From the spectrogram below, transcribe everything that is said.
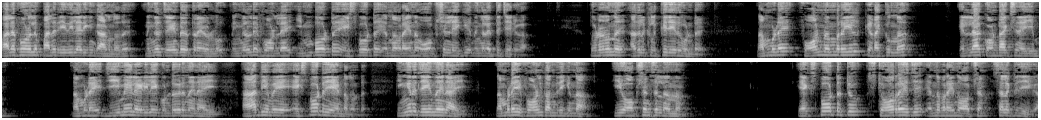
പല ഫോണിലും പല രീതിയിലായിരിക്കും കാണുന്നത്. നിങ്ങൾ ചെയ്യേണ്ടത് ഇത്രയേ ഉള്ളൂ. നിങ്ങളുടെ ഫോണിലെ ഇമ്പോർട്ട് എക്സ്പോർട്ട് എന്ന് പറയുന്ന ഓപ്ഷനിലേക്ക് നിങ്ങൾ എത്തിച്ചേരുക. തുടർന്ന് അതിൽ ക്ലിക്ക് ചെയ്തുകൊണ്ട് നമ്മുടെ ഫോൺ മെമ്മറിയിൽ കിടക്കുന്ന എല്ലാ കോൺടാക്ട്സിനെയും നമ്മുടെ ജിമെയിൽ ഐ ഡിയിലേക്ക് കൊണ്ടുവരുന്നതിനായി ആദ്യം ഇവയെ എക്സ്പോർട്ട് ചെയ്യേണ്ടതുണ്ട്. ഇങ്ങനെ ചെയ്യുന്നതിനായി നമ്മുടെ ഈ ഫോണിൽ തന്നിരിക്കുന്ന ഈ ഓപ്ഷൻസിൽ നിന്നും എക്സ്പോർട്ട് ടു സ്റ്റോറേജ് എന്ന് പറയുന്ന ഓപ്ഷൻ സെലക്ട് ചെയ്യുക.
